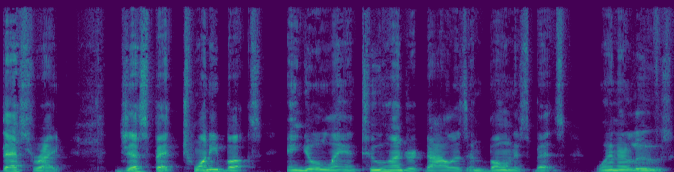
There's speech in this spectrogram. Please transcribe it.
That's right. Just bet 20 bucks and you'll land $200 in bonus bets, win or lose.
